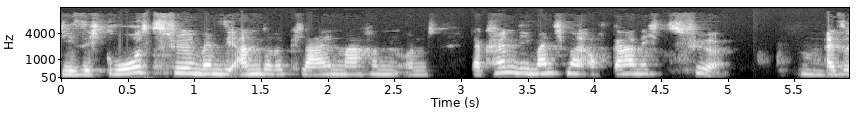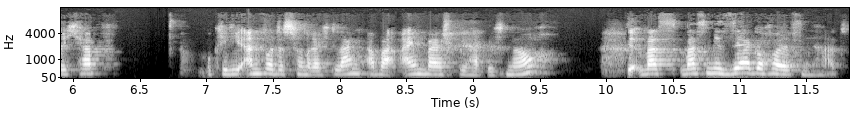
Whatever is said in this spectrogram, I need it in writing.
die sich groß fühlen, wenn sie andere klein machen. Und da können die manchmal auch gar nichts für. Mhm. Also ich habe Okay, die Antwort ist schon recht lang, aber ein Beispiel habe ich noch, was, was mir sehr geholfen hat.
